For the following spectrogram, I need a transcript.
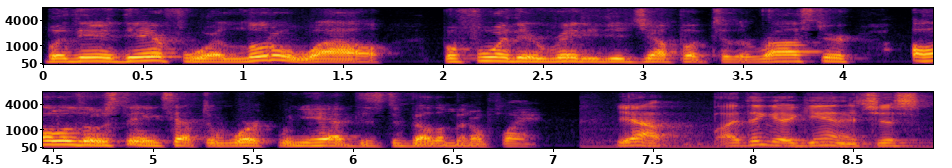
but they're there for a little while before they're ready to jump up to the roster. All of those things have to work when you have this developmental plan. Yeah, I think again, it's just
